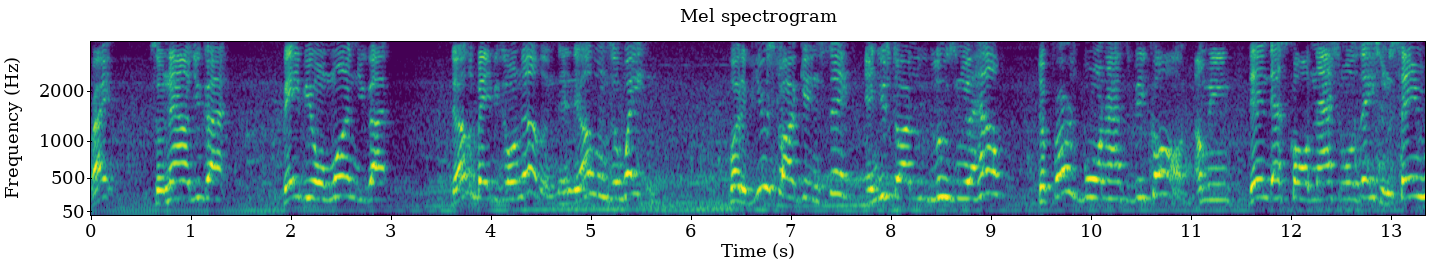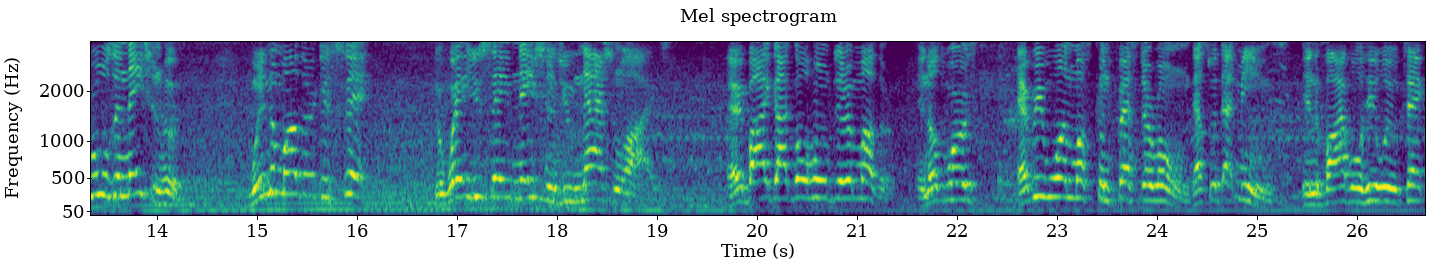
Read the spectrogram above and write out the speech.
Right? So now you got baby on one, you got the other babies on the other, and the other ones are waiting. But if you start getting sick and you start losing your health, the firstborn has to be called. I mean, then that's called nationalization. The same rules in nationhood. When the mother gets sick, the way you save nations, you nationalize. Everybody got to go home to their mother. In other words, everyone must confess their own. That's what that means. In the Bible, Heliotext,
